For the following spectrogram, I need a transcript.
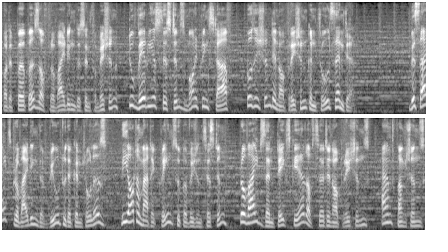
for the purpose of providing this information to various systems monitoring staff positioned in Operation Control Center. Besides providing the view to the controllers, the automatic train supervision system provides and takes care of certain operations and functions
